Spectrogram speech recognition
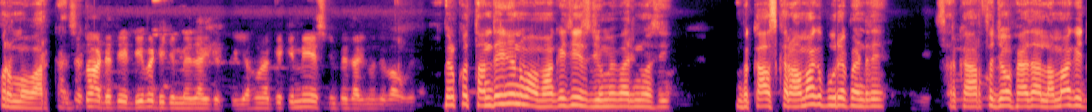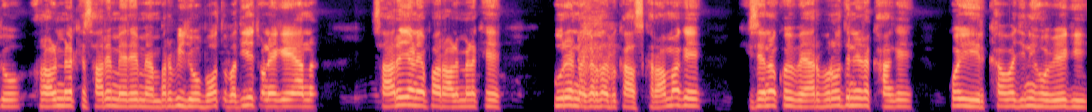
ਔਰ ਮੁਬਾਰਕਾਂ ਜੀ। ਤੁਹਾਡੇ ਤੇ ਏਡੀ ਵੱਡੀ ਜ਼ਿੰਮੇਵਾਰੀ ਦਿੱਤੀ ਆ। ਹੁਣ ਅੱਗੇ ਕਿਵੇਂ ਇਸ ਜ਼ਿੰਮੇਵਾਰੀ ਨੂੰ ਨਿਭਾਓਗੇ? ਬਿਲਕੁਲ ਤੰਦੇ ਨਾਲ ਨਿਭਾਵਾਂਗੇ ਜੀ ਇਸ ਜ਼ਿੰਮੇਵਾਰੀ ਨੂੰ ਅਸੀਂ। ਵਿਕਾਸ ਕਰਾਵਾਂਗੇ ਪੂਰੇ ਪਿੰਡ ਦੇ। ਸਰਕਾਰ ਤੋਂ ਜੋ ਫਾਇਦਾ ਲਵਾਂਗੇ ਜੋ ਰਲ ਮਿਲ ਕੇ ਸਾਰੇ ਮੇਰੇ ਮੈਂਬਰ ਵੀ ਜੋ ਬਹੁਤ ਵਧੀਆ ਚੁਣੇ ਗਏ ਹਨ ਸਾਰੇ ਜਣੇ ਆਪਾਂ ਰਲ ਮਿਲ ਕੇ ਪੂਰੇ ਨਗਰ ਦਾ ਵਿਕਾਸ ਕਰਾਵਾਂਗੇ। ਕਿਸੇ ਨਾਲ ਕੋਈ ਵੈਰ ਵਿਰੋਧ ਨਹੀਂ ਰੱਖਾਂਗੇ ਕੋਈ ਈਰਖਾਬਾਜ਼ੀ ਨਹੀਂ ਹੋਵੇਗੀ।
